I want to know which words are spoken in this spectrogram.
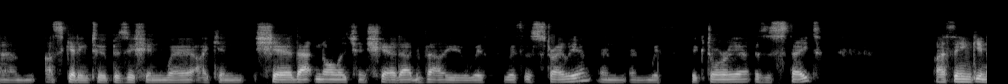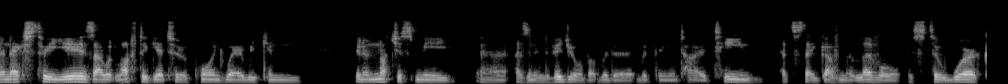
um, us getting to a position where I can share that knowledge and share that value with with Australia and and with Victoria as a state I think in the next three years, I would love to get to a point where we can, you know, not just me uh, as an individual, but with the with the entire team at state government level, is to work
